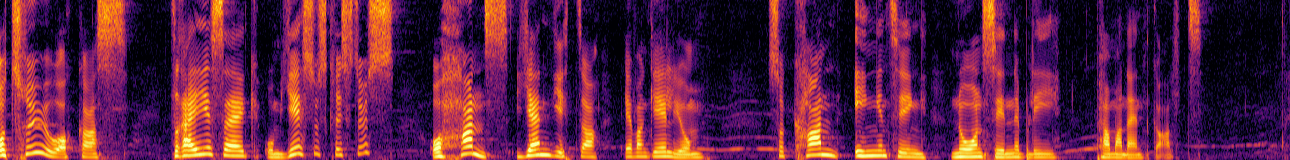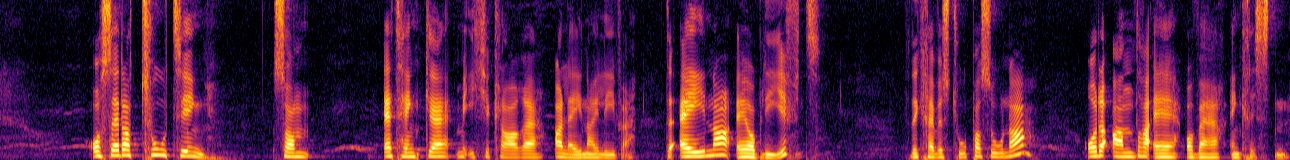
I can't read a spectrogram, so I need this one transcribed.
og troa vår dreier seg om Jesus Kristus og hans gjengitte evangelium, så kan ingenting noensinne bli permanent galt. Og så er det to ting som jeg tenker vi ikke klarer alene i livet. Det ene er å bli gift. Det kreves to personer. Og det andre er å være en kristen.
